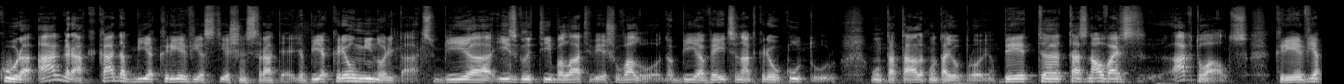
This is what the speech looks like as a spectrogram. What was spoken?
kura agrāk, kāda bija Krievijas tiešām stratēģija, bija Krievu minoritātes, bija izglītība latviešu valoda, bija veicināt Krievu kultūru un tā tālāk un tā joprojām. Bet uh, tas nav vairs aktuāls. Krievija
